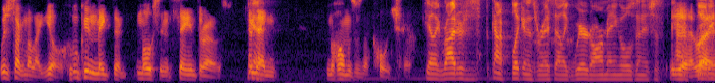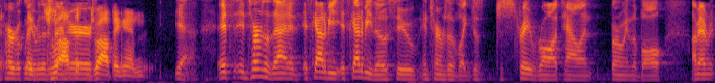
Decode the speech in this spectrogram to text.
We're just talking about like, yo, who can make the most insane throws? And yeah. then Mahomes was like, "Holy shit!" Yeah, like Rodgers just kind of flicking his wrist at like weird arm angles, and it's just kind yeah, of floating right. perfectly like over the drop, defender, dropping in. Yeah, it's in terms of that, it, has got to be it's got to be those two in terms of like just just straight raw talent throwing the ball. I mean,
